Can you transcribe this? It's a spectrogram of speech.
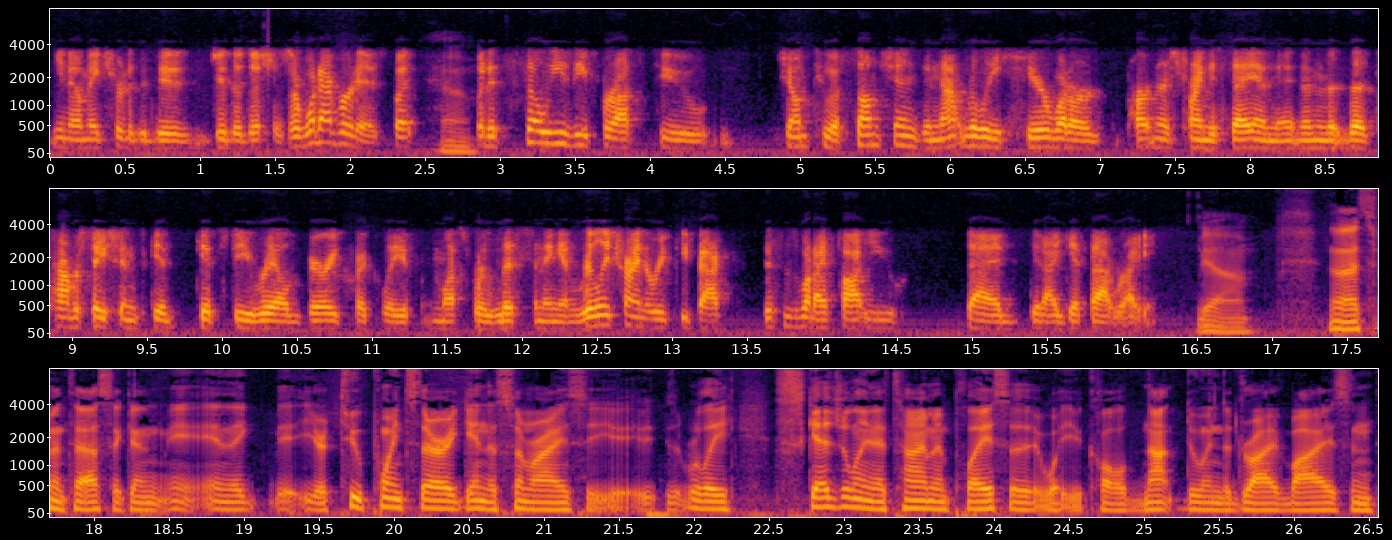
you know, make sure to do, do the dishes or whatever it is. But yeah. but it's so easy for us to jump to assumptions and not really hear what our partner is trying to say, and, and the, the conversations get gets derailed very quickly unless we're listening and really trying to repeat back. This is what I thought you said. Did I get that right? Yeah. No, that's fantastic. And, and the, your two points there, again, to summarize, really scheduling a time and place, uh, what you called not doing the drive-bys. And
